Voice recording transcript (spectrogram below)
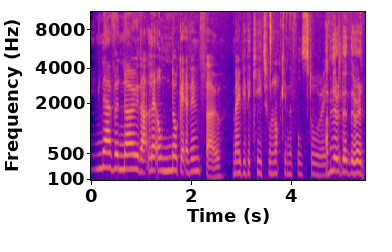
You never know that little nugget of info may be the key to unlocking the full story. I mean, there, there, there are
